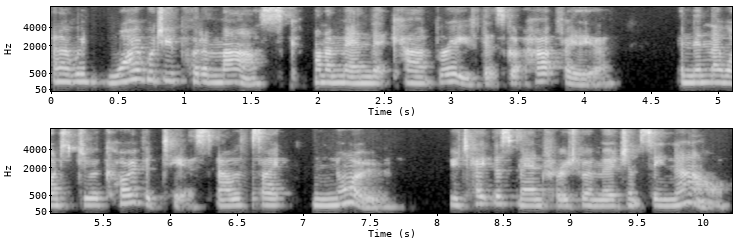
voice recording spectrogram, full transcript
And I went, Why would you put a mask on a man that can't breathe, that's got heart failure? And then they wanted to do a COVID test. I was like, No, you take this man through to emergency now.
